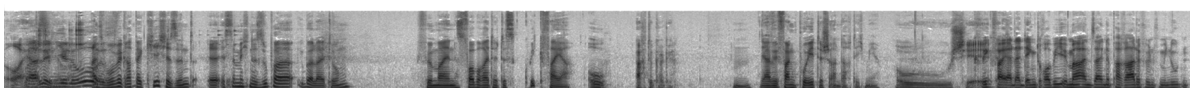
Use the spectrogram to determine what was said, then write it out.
Oh, herrlich, Was ist denn hier los? Also, wo wir gerade bei Kirche sind, äh, ist nämlich eine super Überleitung für mein vorbereitetes Quickfire. Oh. Ach du Kacke. Hm. Ja, wir fangen poetisch an, dachte ich mir. Oh, shit. Quickfire, da denkt Robby immer an seine Parade fünf Minuten.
